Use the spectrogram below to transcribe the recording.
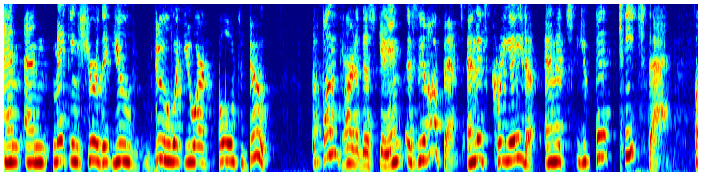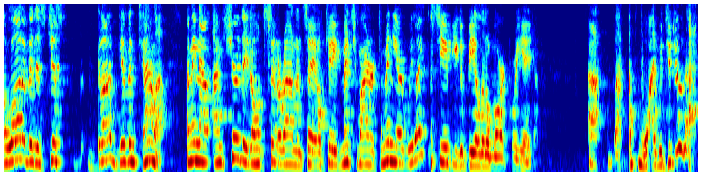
and, and making sure that you do what you are told to do. The fun part of this game is the offense and it's creative and it's you can't teach that. A lot of it is just god-given talent. I mean now i'm sure they don't sit around and say okay mitch marner come in here. We'd like to see if you could be a little more creative. Uh, why would you do that?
